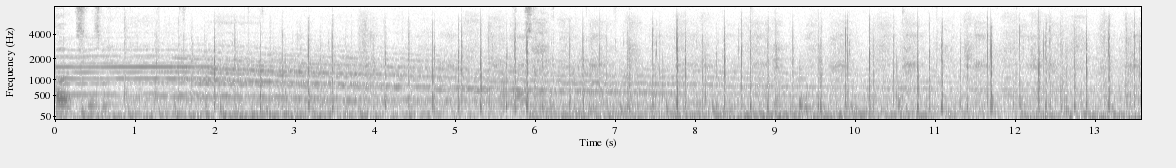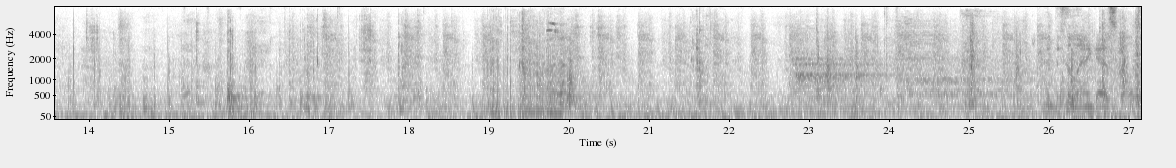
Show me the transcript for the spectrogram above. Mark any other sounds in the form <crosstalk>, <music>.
oh, excuse me. The land get skeleton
